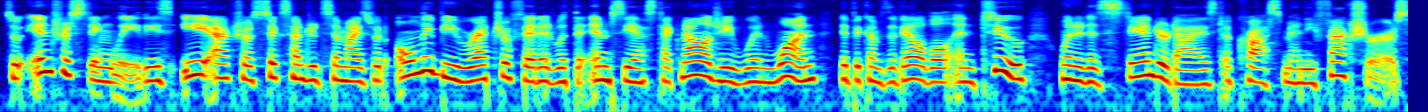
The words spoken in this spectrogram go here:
So, interestingly, these e Actros 600 semis would only be retrofitted with the MCS technology when one, it becomes available, and two, when it is standardized across manufacturers.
